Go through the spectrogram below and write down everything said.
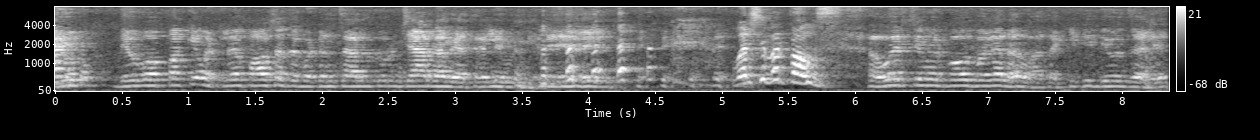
काय देव म्हणतात? देवबाप्पा की म्हटलं पावसाचं बटन चालू करून चार धाम यात्रेला येऊन गेले. वर्षभर पाऊस. वरचे वर पाऊस बघा ना आता किती दिवस झाले.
